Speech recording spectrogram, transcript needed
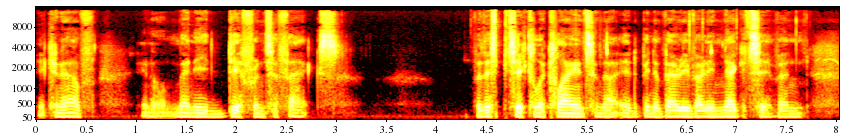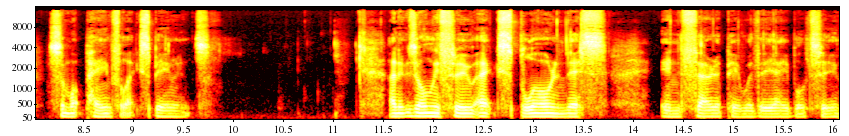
it can have, you know, many different effects. For this particular client, and that it had been a very, very negative and somewhat painful experience. And it was only through exploring this in therapy were they able to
